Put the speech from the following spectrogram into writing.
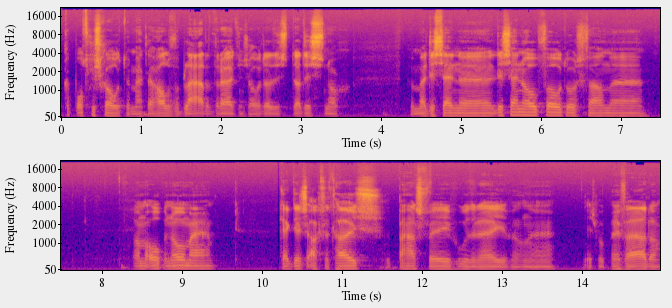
kapot geschoten met de halve bladen eruit en zo. Dat is, dat is nog. Maar dit zijn, eh, dit zijn een hoop foto's van, eh, van mijn opa en oma. Kijk, dit is achter het huis, paasvee, boerderijen van. eh, dit is ook mijn vader,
